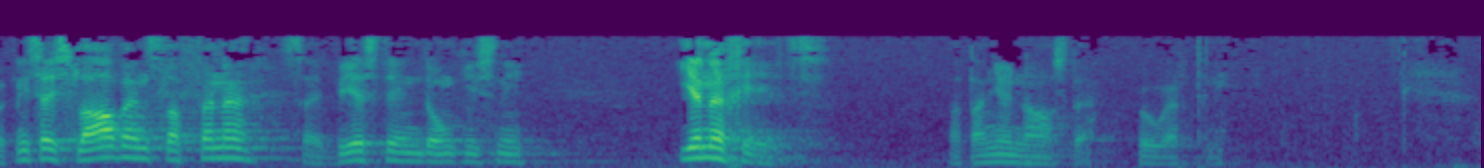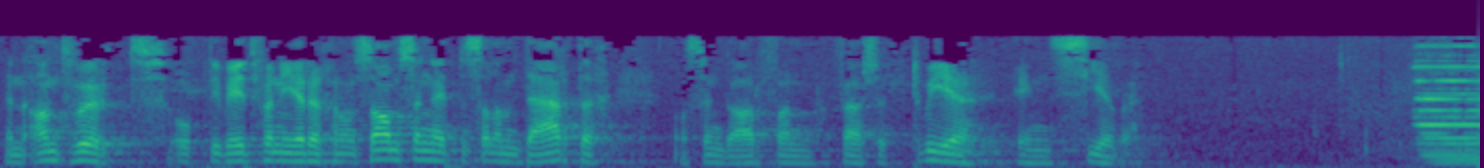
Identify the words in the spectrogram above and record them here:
Ook nie sy slawe en slavinne, sy beeste en donkies nie. Enigiets wat aan jou naaste behoort nie. In antwoord op die wet van die Here gaan ons saam sing uit Psalm 30. Ons sing daarvan verse 2 en 7. thank you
